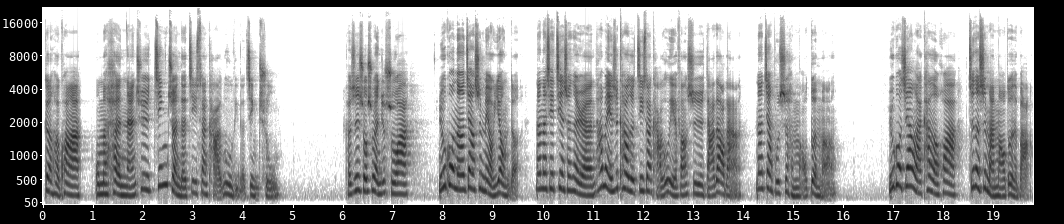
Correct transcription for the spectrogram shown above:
更何况啊，我们很难去精准的计算卡路里的进出。可是说书人就说啊，如果呢，这样是没有用的。那那些健身的人，他们也是靠着计算卡路里的方式达到的啊，那这样不是很矛盾吗？如果这样来看的话，真的是蛮矛盾的吧？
